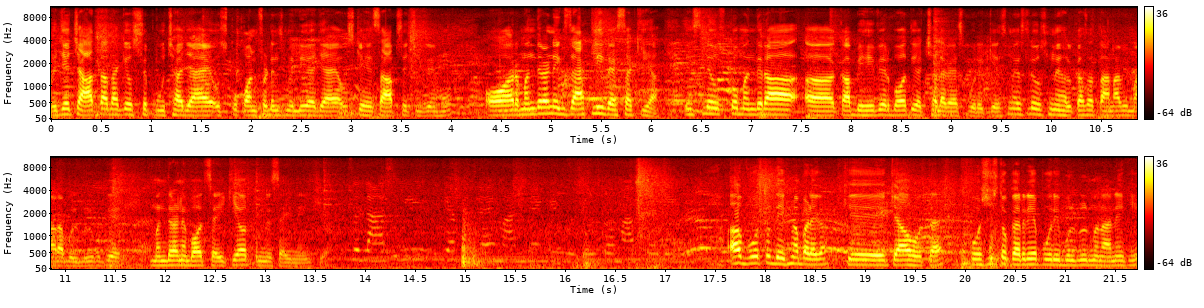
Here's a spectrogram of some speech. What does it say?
विजय चाहता था कि उससे पूछा जाए उसको कॉन्फिडेंस मिल लिया जाए उसके हिसाब से चीज़ें हों और मंदिरा ने एग्जैक्टली exactly वैसा किया। इसलिए उसको मंदिरा का बिहेवियर बहुत ही अच्छा लगा इस पूरे केस में इसलिए उसने हल्का सा ताना भी मारा बुलबुल को कि मंदिरा ने बहुत सही किया और तुमने सही नहीं किया। अब वो तो देखना पड़ेगा कि क्या होता है। कोशिश तो कर रही है पूरी बुलबुल मनाने की।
